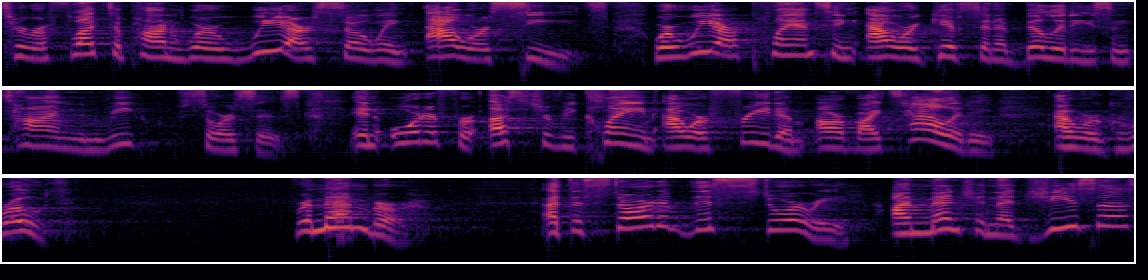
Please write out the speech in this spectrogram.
to reflect upon where we are sowing our seeds, where we are planting our gifts and abilities and time and resources in order for us to reclaim our freedom, our vitality, our growth. Remember, at the start of this story, I mentioned that Jesus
